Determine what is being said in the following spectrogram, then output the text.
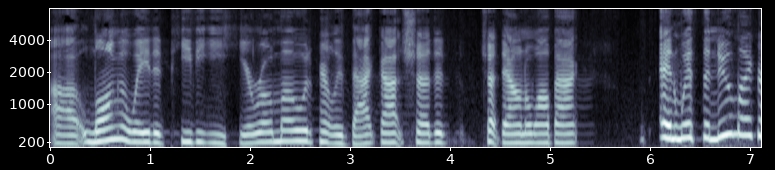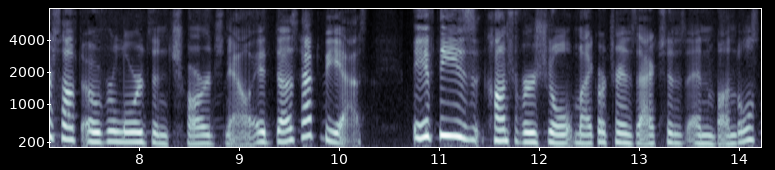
uh, long awaited PvE hero mode. Apparently, that got shut, shut down a while back. And with the new Microsoft overlords in charge now, it does have to be asked if these controversial microtransactions and bundles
